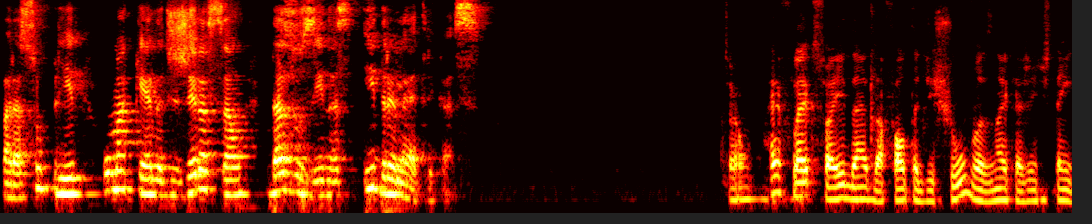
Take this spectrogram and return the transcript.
para suprir uma queda de geração das usinas hidrelétricas. É um reflexo aí né, da falta de chuvas né, que a gente tem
